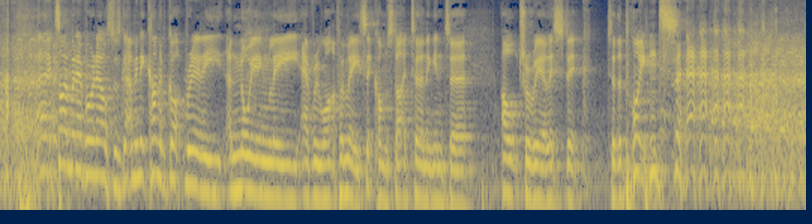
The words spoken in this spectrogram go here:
at a uh, time when everyone else was, go- I mean, it kind of got really annoyingly everyone for me. Sitcoms started turning into ultra realistic to the point.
